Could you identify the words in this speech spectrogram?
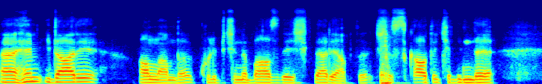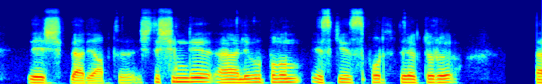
e, hem idari anlamda kulüp içinde bazı değişiklikler yaptı. İşte scout ekibinde değişiklikler yaptı. İşte şimdi e, Liverpool'un eski sportif direktörü e,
